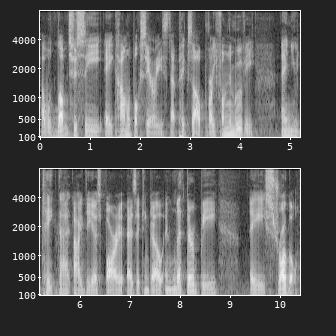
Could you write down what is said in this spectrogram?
I would love to see a comic book series that picks up right from the movie, and you take that idea as far as it can go, and let there be a struggle.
